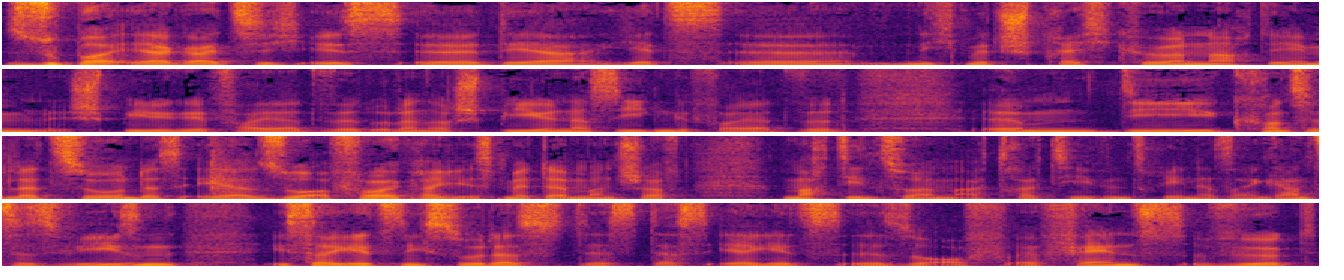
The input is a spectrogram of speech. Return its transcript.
super ehrgeizig ist, äh, der jetzt äh, nicht mit Sprechchören nach dem Spiel gefeiert wird oder nach Spielen, nach Siegen gefeiert wird. Ähm, die Konstellation, dass er so erfolgreich ist mit der Mannschaft, macht ihn zu einem attraktiven Trainer. Sein ganzes Wesen ist er jetzt nicht so, dass, dass, dass er jetzt äh, so auf äh, Fans wirkt,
